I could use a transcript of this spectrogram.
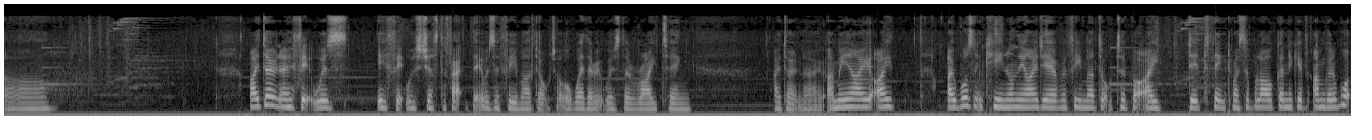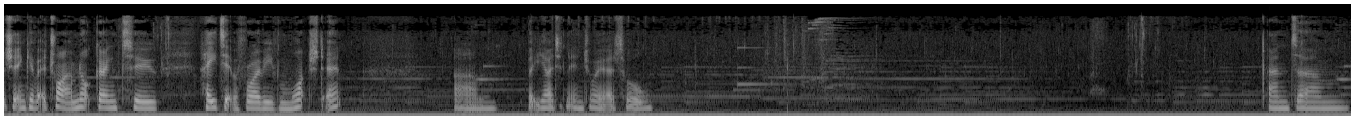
Oh. I don't know if it was if it was just the fact that it was a female doctor or whether it was the writing. I don't know. I mean, I, I, I wasn't keen on the idea of a female doctor, but I did think to myself, well, I'm going to give, I'm going to watch it and give it a try. I'm not going to hate it before I've even watched it. Um, but yeah, I didn't enjoy it at all. And um,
